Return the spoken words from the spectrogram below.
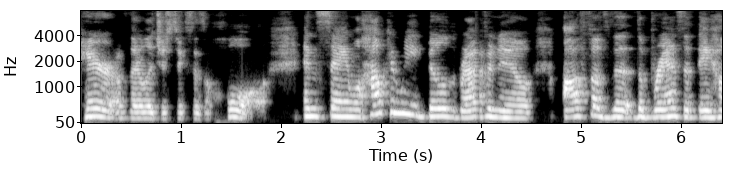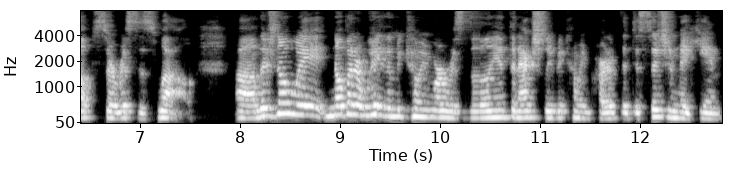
care of their logistics as a whole and saying well how can we build revenue off of the the brands that they help service as well um, there's no way, no better way than becoming more resilient than actually becoming part of the decision making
